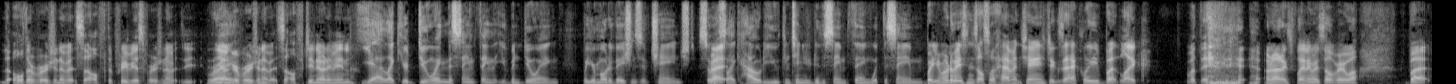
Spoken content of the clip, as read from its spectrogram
the older version of itself the previous version of it the Right. younger version of itself. Do you know what i mean? Yeah, like you're doing the same thing that you've been doing, but your motivations have changed. So it's like, how do you continue to do the same thing with the same? but your motivations also haven't changed exactly but like but they, i'm not explaining myself very well but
